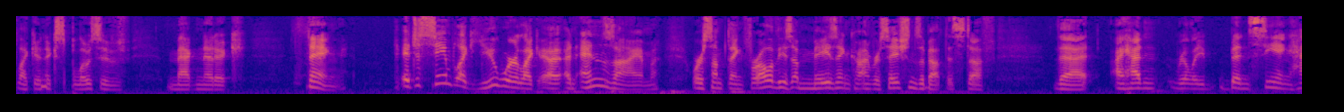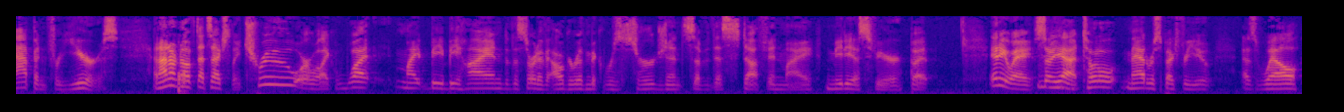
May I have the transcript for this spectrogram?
like an explosive magnetic thing it just seemed like you were like a, an enzyme or something for all of these amazing conversations about this stuff that I hadn't really been seeing happen for years. And I don't know if that's actually true or like what might be behind the sort of algorithmic resurgence of this stuff in my media sphere. But anyway, so mm-hmm. yeah, total mad respect for you as well.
